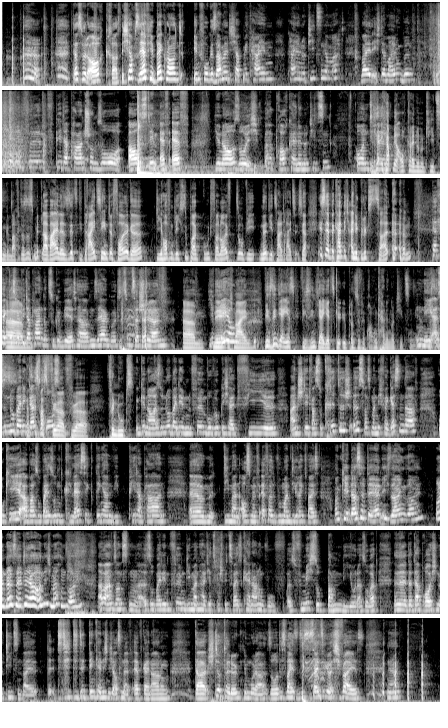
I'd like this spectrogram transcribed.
das wird auch krass. Ich habe sehr viel Background-Info gesammelt. Ich habe mir keinen keine Notizen gemacht, weil ich der Meinung bin, ich kenne den Film Peter Pan schon so aus dem FF. You know, so ich brauche keine Notizen. Und, ich, äh, ich habe mir auch keine Notizen gemacht. Das ist mittlerweile, das ist jetzt die 13. Folge, die hoffentlich super gut verläuft. So wie, ne, die Zahl 13 ist ja, ist ja bekanntlich eine Glückszahl. Perfekt, dass ähm, wir Peter Pan dazu gewählt haben. Sehr gut, zum Zerstören. Ähm, nee, ich meine, wir sind ja jetzt, wir sind ja jetzt geübt und so, wir brauchen keine Notizen mehr. Nee, das also ist, nur bei den das ganz ist was großen, für, für, für Noobs. Genau, also nur bei den Filmen, wo wirklich halt viel ansteht, was so kritisch ist, was man nicht vergessen darf. Okay, aber so bei so einen Classic-Dingern wie Peter Pan, ähm, die man aus dem FF hat, wo man direkt weiß, okay, das hätte er nicht sagen sollen. Und das hätte er auch nicht machen sollen. Aber ansonsten, also bei den Filmen, die man halt jetzt beispielsweise, keine Ahnung, wo, also für mich so Bambi oder sowas, da, da, da brauche ich Notizen, weil den kenne ich nicht aus dem FF, keine Ahnung. Da stirbt halt irgendeine Mutter. So, das, weiß, das ist das Einzige, was ich weiß. Ne?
